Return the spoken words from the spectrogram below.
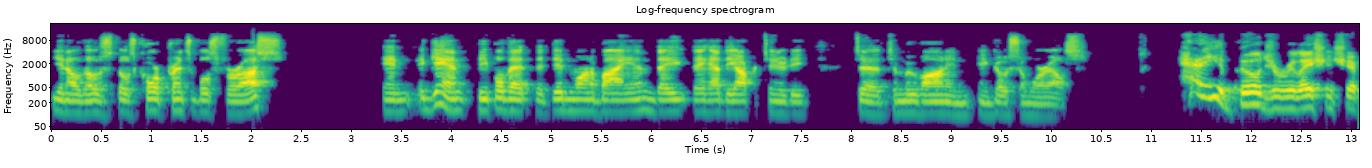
you know, those those core principles for us and again, people that, that didn't want to buy in, they they had the opportunity to to move on and, and go somewhere else. How do you build your relationship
